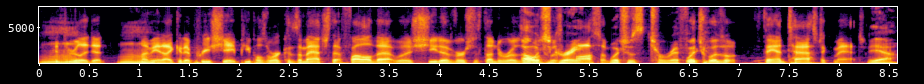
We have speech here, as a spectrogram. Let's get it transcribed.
It really did. I mean, I could appreciate people's work because the match that followed that was Shida versus Thunder Rosa, Oh, which was great. awesome, Which was terrific. which was a fantastic match. yeah.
